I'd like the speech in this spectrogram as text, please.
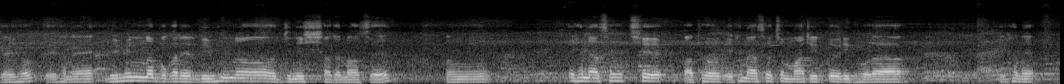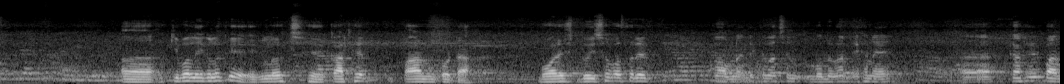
যাই হোক এখানে বিভিন্ন প্রকারের বিভিন্ন জিনিস সাজানো আছে। এখানে আছে হচ্ছে পাথর, এখানে আছে হচ্ছে মাটির তৈরি ঘোড়া, এখানে কি বলে এগুলোকে? এগুলো হচ্ছে কাঠের পান কোটা। বয়স দুইশো বছরের কম নয় দেখতে পাচ্ছেন বন্ধুগণ, এখানে কাঠের পান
